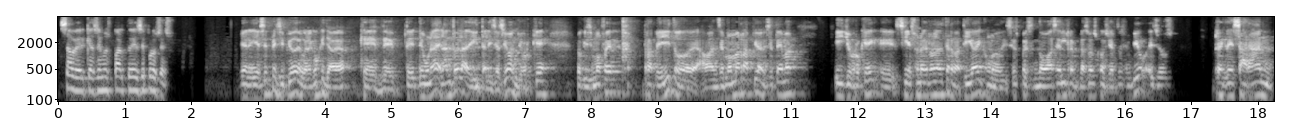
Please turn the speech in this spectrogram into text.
saber que hacemos parte de ese proceso. Bien, y ese principio de algo que ya que de, de, de, un adelanto de la digitalización. Yo creo que lo que hicimos fue pff, rapidito, avancemos más rápido en ese tema y yo creo que eh, es una gran alternativa y como lo dices, pues no va a ser el reemplazo de los conciertos en vivo. Ellos regresarán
